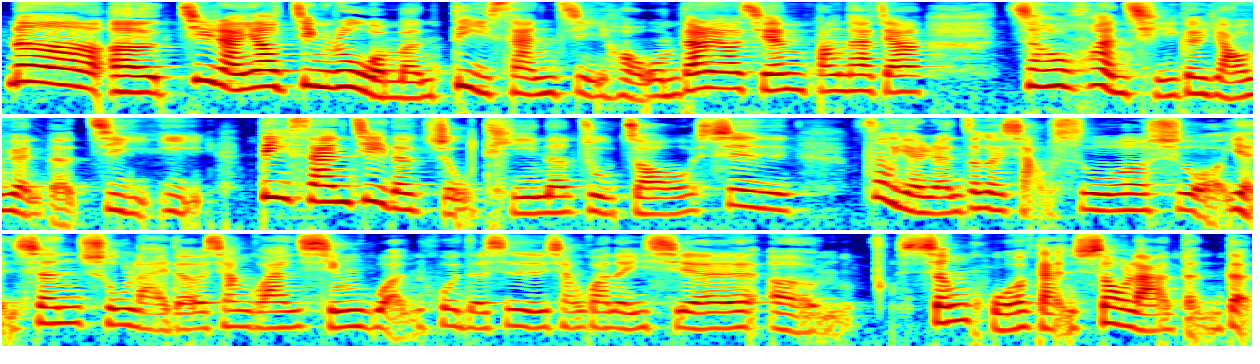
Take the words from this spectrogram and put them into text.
那呃，既然要进入我们第三季后，我们当然要先帮大家召唤起一个遥远的记忆。第三季的主题呢，主轴是。复眼人这个小说所衍生出来的相关新闻，或者是相关的一些呃生活感受啦等等，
